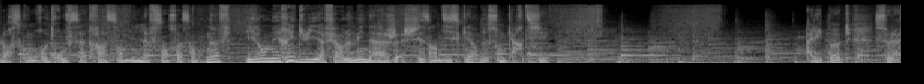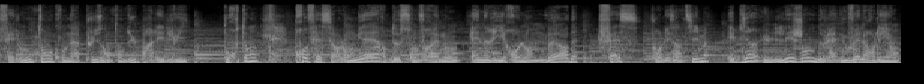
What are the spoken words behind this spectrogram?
Lorsqu'on retrouve sa trace en 1969, il en est réduit à faire le ménage chez un disquaire de son quartier. À l'époque, cela fait longtemps qu'on n'a plus entendu parler de lui. Pourtant, professeur Longuerre, de son vrai nom Henry Roland Bird, Fess pour les intimes, est bien une légende de la Nouvelle-Orléans,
